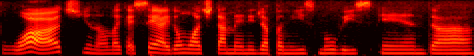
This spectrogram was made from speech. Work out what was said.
to watch. You know, like I say, I don't watch that many Japanese movies, and uh,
